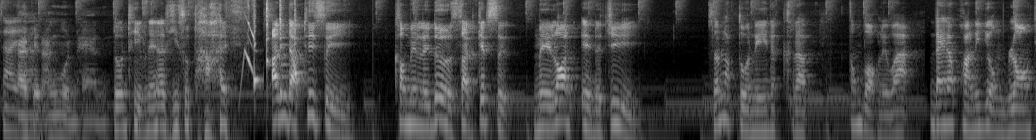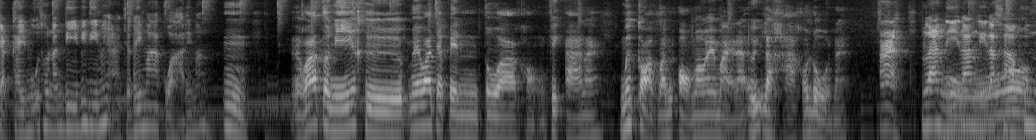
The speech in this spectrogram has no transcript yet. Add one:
ใช่กลายฮะเป็นองุ่นแทน โดนถีบในนาทีสุดท้าย อันดับที่4 Kamen Rider Sangetsu Melon Energy สำหรับตัวนี้นะครับ ต้องบอกเลยว่าได้รับความนิยมรองจากไกมุเท่านั้นดีไม่ดีไม่อาจจะได้มากกว่าได้มั้งอืมแต่ว่าตัวนี้คือไม่ว่าจะเป็นตัวของฟิกอาร์นะ เมื่อก่อนตอนออกมาใหม่ๆนะเอ้ยราคาเขาโดดนะอะร่างนี้โอ้โหร่างนี้ราคาพุ่ง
